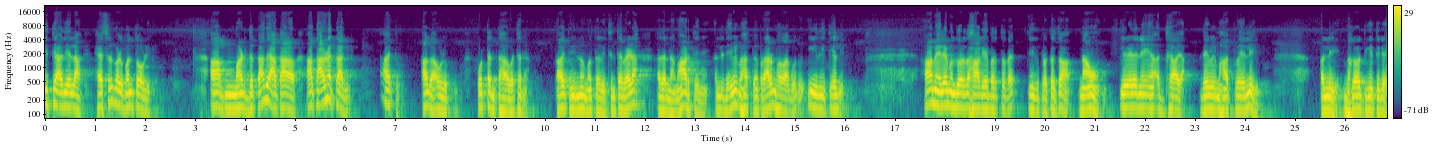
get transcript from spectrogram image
ಇತ್ಯಾದಿ ಎಲ್ಲ ಹೆಸರುಗಳು ಬಂತು ಅವಳಿಗೆ. ಆ, ಮಾಡಿದ್ದಕ್ಕಾಗಿ, ಆ, ಕಾ, ಆ ಕಾರಣಕ್ಕಾಗಿ. ಆಯಿತು. ಆಗ ಅವಳು ಕೊಟ್ಟಂತಹ ವಚನ. ಆಯಿತು, ಇನ್ನೂ ಮತ್ತೆ ಚಿಂತೆ ಬೇಡ, ಅದನ್ನು ಮಾಡ್ತೇನೆ. ಅಲ್ಲಿ ದೇವಿ ಮಹಾತ್ಮೆ ಪ್ರಾರಂಭವಾಗುವುದು ಈ ರೀತಿಯಲ್ಲಿ. ಆಮೇಲೆ ಮುಂದುವರೆದ ಹಾಗೆ ಬರ್ತದೆ. ಈಗ ಪ್ರಕೃತ ನಾವು ಏಳನೆಯ ಅಧ್ಯಾಯ ದೇವಿ ಮಹಾತ್ಮೆಯಲ್ಲಿ ಅಲ್ಲಿ ಭಗವದ್ಗೀತೆಗೆ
